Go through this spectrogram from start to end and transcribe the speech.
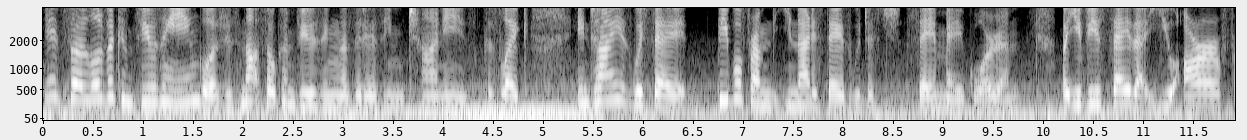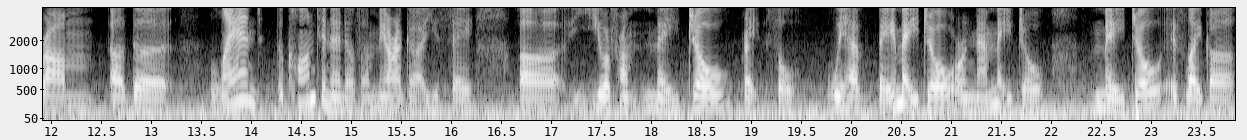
Yeah, it's a little bit confusing in English. It's not so confusing as it is in Chinese. Because, like, in Chinese, we say people from the United States we just say 美国人 but if you say that you are from uh, the land the continent of America you say uh, you're from 美洲 right so we have 北美洲 or 南美洲美洲 is like a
